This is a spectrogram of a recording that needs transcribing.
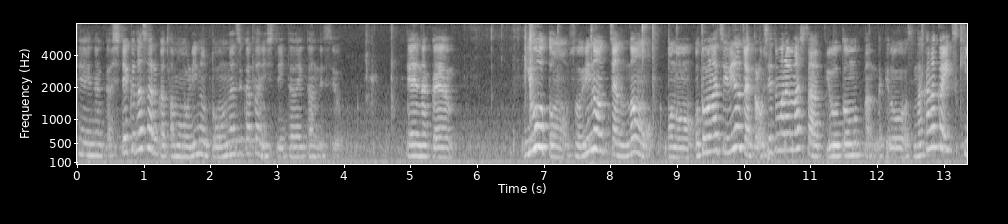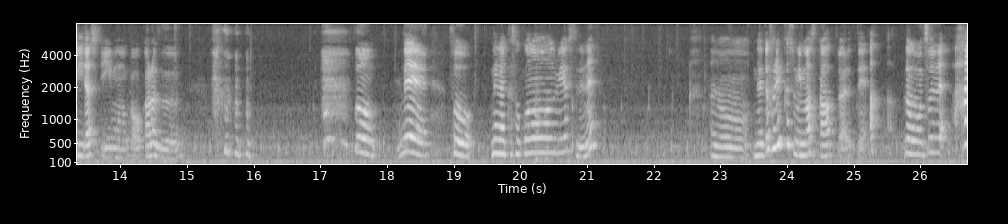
でなんかしてくださる方もリノと同じ方にしていただいたんですよでなんか言おうともそうリノちゃんのあのお友達リノちゃんから教えてもらいましたって言おうと思ったんだけどなかなかいつ切り出していいものか分からず そうでそうでなんかそこの美容室でねあの「ネットフリックス見ますか?」って言われてあでもそれで「は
